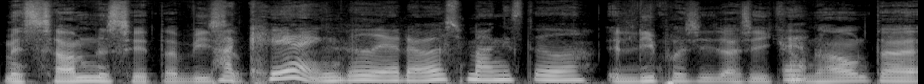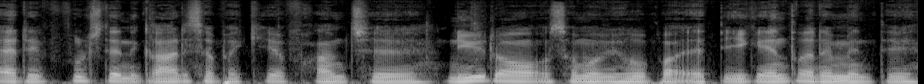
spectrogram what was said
Men samlet set, der viser... Parkering ved jeg da også mange steder. Lige præcis. Altså i København, ja. der er det fuldstændig gratis at parkere frem til nytår, og så må vi håbe, at det ikke ændrer det, men det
